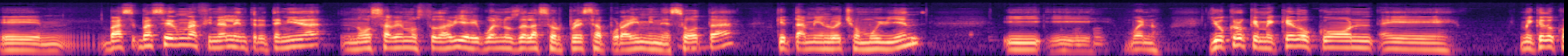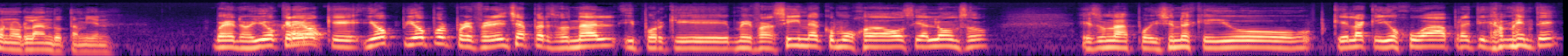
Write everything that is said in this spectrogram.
eh, va, a ser una final entretenida. No sabemos todavía, igual nos da la sorpresa por ahí Minnesota, que también lo ha hecho muy bien. Y, bueno, yo creo que me quedo con eh, me quedo con Orlando también. Bueno, yo creo que yo, yo por preferencia personal y porque me fascina cómo juega Ozzy Alonso, es una de las posiciones que yo, que es la que yo jugaba prácticamente.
